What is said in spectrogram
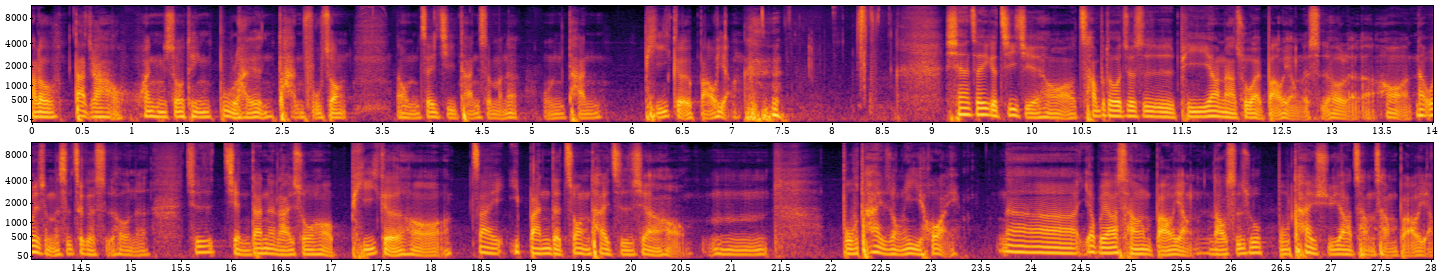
Hello，大家好，欢迎收听布莱恩谈服装。那我们这一集谈什么呢？我们谈皮革保养。现在这一个季节哈，差不多就是皮衣要拿出来保养的时候了了哈。那为什么是这个时候呢？其实简单的来说哈，皮革哈，在一般的状态之下哈，嗯，不太容易坏。那要不要常保养？老实说，不太需要常常保养，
